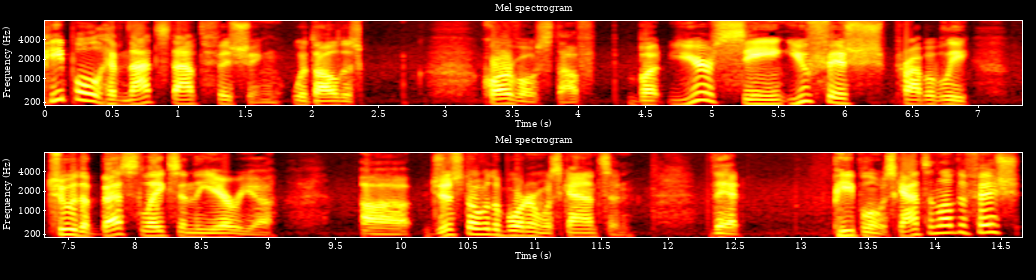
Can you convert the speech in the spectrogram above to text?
people have not stopped fishing with all this COVID stuff, but you're seeing, you fish probably two of the best lakes in the area, uh, just over the border in Wisconsin, that people in Wisconsin love to fish,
